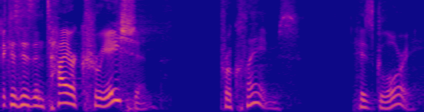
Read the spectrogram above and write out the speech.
because His entire creation proclaims His glory.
